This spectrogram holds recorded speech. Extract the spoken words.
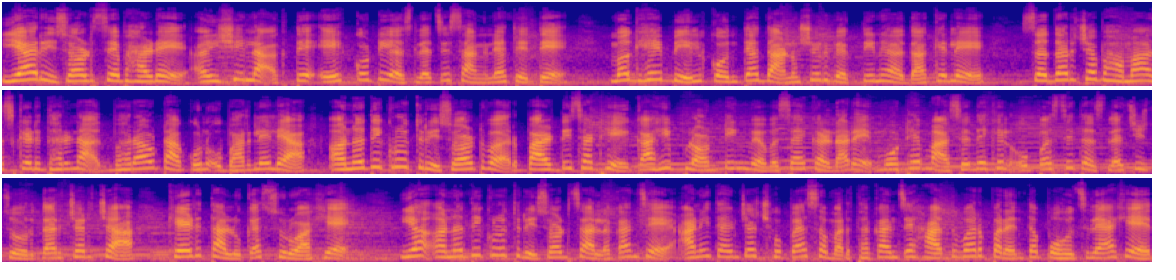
या रिसॉर्टचे भाडे ऐंशी लाख ते एक कोटी असल्याचे सांगण्यात येते. मग हे बिल कोणत्या दानशूर व्यक्तीने अदा केले? सदरच्या भामा आसखेड धरणात भराव टाकून उभारलेल्या अनधिकृत रिसॉर्टवर पार्टीसाठी काही प्लॉन्टिंग व्यवसाय करणारे मोठे मासे देखील उपस्थित असल्याची जोरदार चर्चा खेड तालुक्यात सुरू आहे. या अनधिकृत रिसॉर्ट चालकांचे आणि त्यांच्या छुप्या समर्थकांचे हात वरपर्यंत पोहोचले आहेत.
